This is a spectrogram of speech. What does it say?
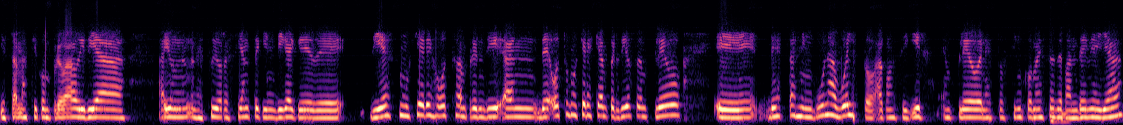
y está más que comprobado. Hoy día hay un, estudio reciente que indica que de 10 mujeres, 8 han, han, de 8 mujeres que han perdido su empleo, eh, de estas ninguna ha vuelto a conseguir empleo en estos 5 meses de pandemia ya,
